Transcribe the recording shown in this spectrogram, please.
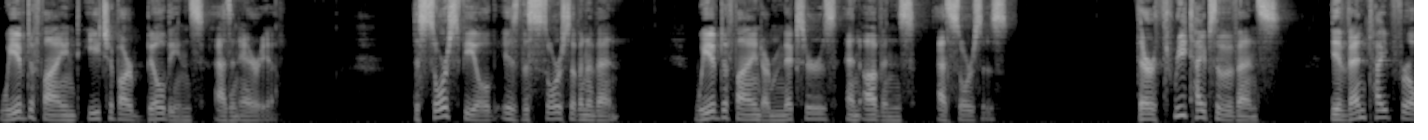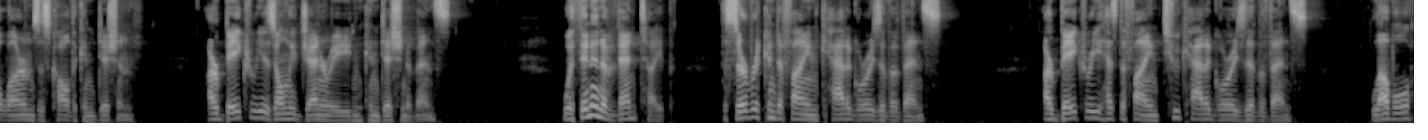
We have defined each of our buildings as an area. The source field is the source of an event. We have defined our mixers and ovens as sources. There are three types of events the event type for alarms is called a condition. Our bakery is only generating condition events. Within an event type, the server can define categories of events. Our bakery has defined two categories of events, level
